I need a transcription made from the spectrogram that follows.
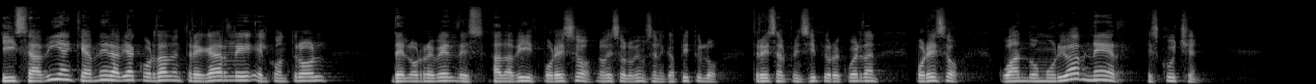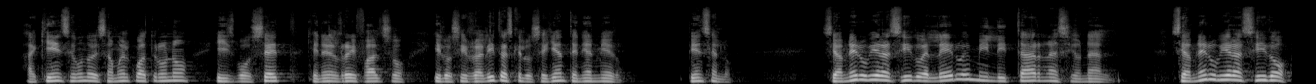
y sabían que Abner había acordado entregarle el control de los rebeldes a David. Por eso, eso lo vimos en el capítulo 3 al principio, recuerdan. Por eso, cuando murió Abner, escuchen, aquí en 2 de Samuel 4.1, Isboset, quien era el rey falso, y los israelitas que lo seguían tenían miedo. Piénsenlo. Si Abner hubiera sido el héroe militar nacional, si Abner hubiera sido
